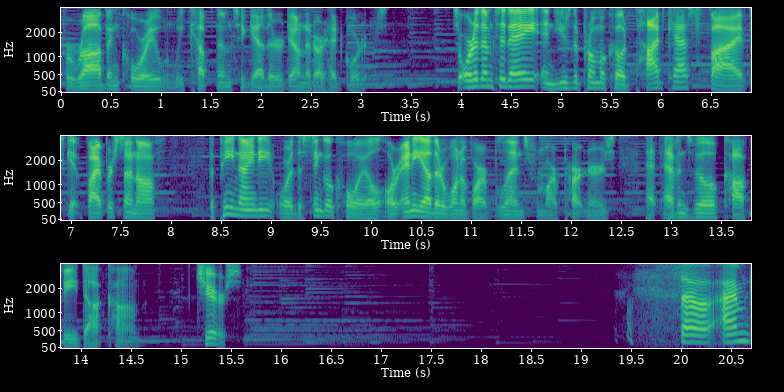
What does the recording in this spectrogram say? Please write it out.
for Rob and Corey when we cupped them together down at our headquarters. So order them today and use the promo code PODCAST5 to get 5% off the P90 or the single coil or any other one of our blends from our partners at evansvillecoffee.com. Cheers. So I'm.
